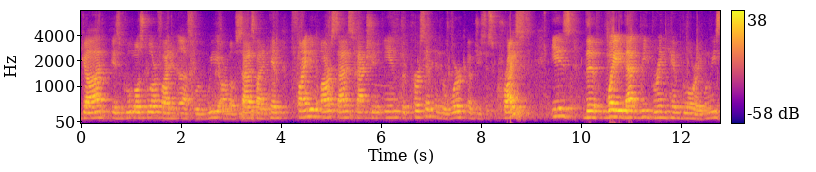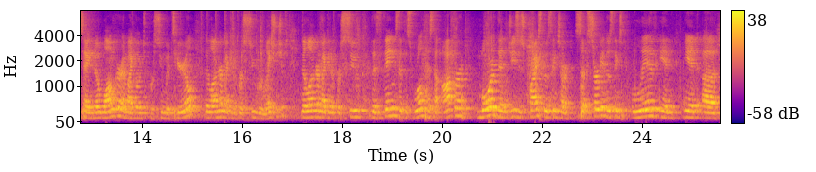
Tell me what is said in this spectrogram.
God is most glorified in us when we are most satisfied in Him, finding our satisfaction in the person and the work of Jesus Christ is the way that we bring Him glory. When we say, no longer am I going to pursue material, no longer am I going to pursue relationships, no longer am I going to pursue the things that this world has to offer more than Jesus Christ. Those things are subservient, those things live in, in uh,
